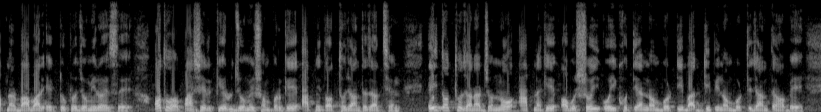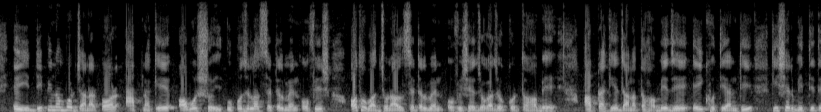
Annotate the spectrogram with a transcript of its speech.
আপনার বাবার এক টুকরো জমি রয়েছে, অথবা পাশের কেউ জমির সম্পর্কে আপনি তথ্য জানতে চাচ্ছেন। এই তথ্য জানার জন্য আপনাকে অবশ্যই ওই খতিয়ান নম্বরটি বা ডিপি নম্বরটি জানতে হবে। এই ডিপি নম্বর জানার পর আপনাকে অবশ্যই উপজেলা সেটেলমেন্ট অফিস অথবা জোনাল সেটেলমেন্ট অফিসে যোগাযোগ করতে হবে। আপনাকে জানাতে হবে যে এই খতিয়ানটি কিসের ভিত্তিতে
